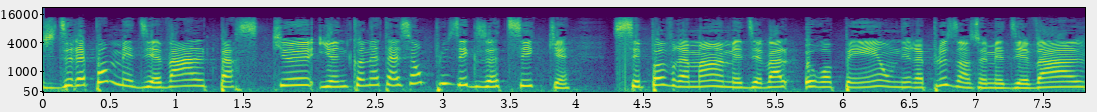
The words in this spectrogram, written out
Je dirais pas médiéval parce que il y a une connotation plus exotique. C'est pas vraiment un médiéval européen. On irait plus dans un médiéval.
